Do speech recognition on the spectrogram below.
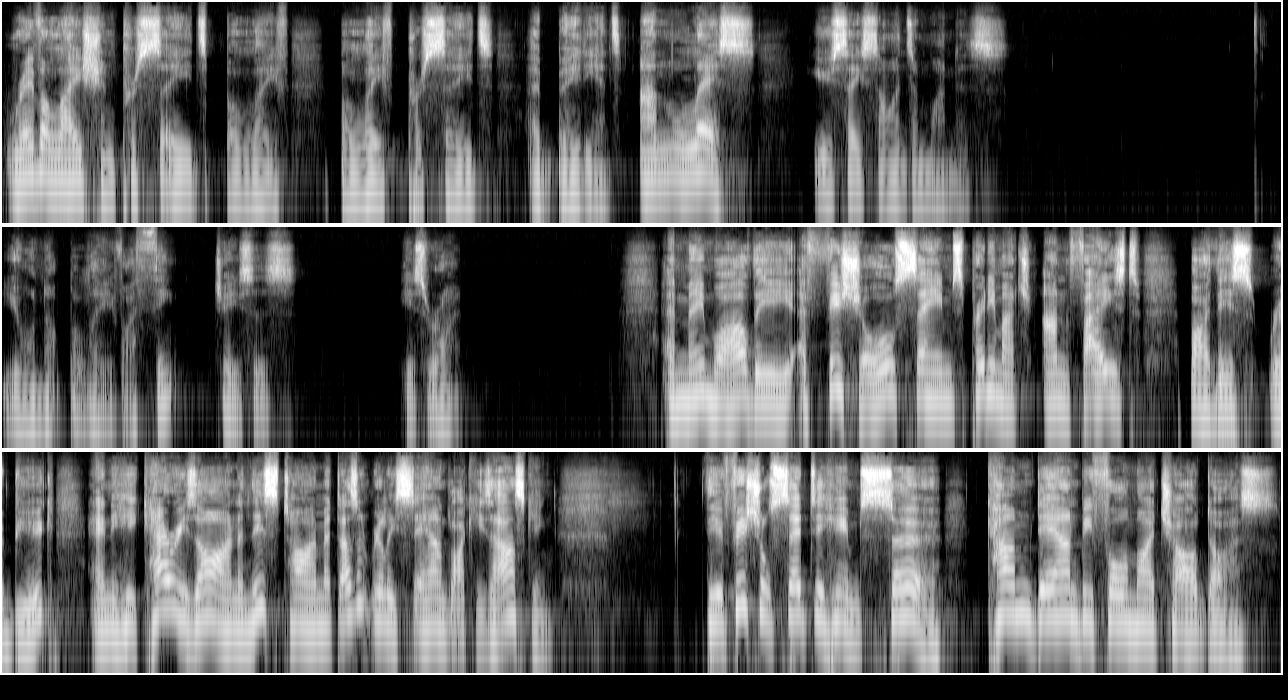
Revelation precedes belief, belief precedes obedience, unless you see signs and wonders. You will not believe. I think Jesus is right. And meanwhile, the official seems pretty much unfazed by this rebuke, and he carries on, and this time it doesn't really sound like he's asking. The official said to him, Sir, come down before my child dies.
